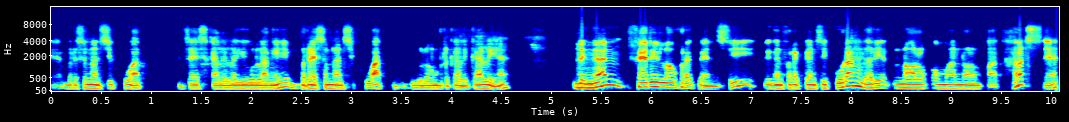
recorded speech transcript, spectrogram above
ya, beresonansi kuat. Saya sekali lagi ulangi, beresonansi kuat, diulang berkali-kali ya. Dengan very low frekuensi, dengan frekuensi kurang dari 0,04 Hz ya,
